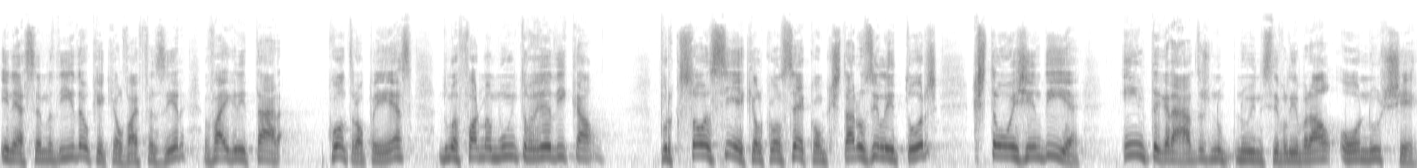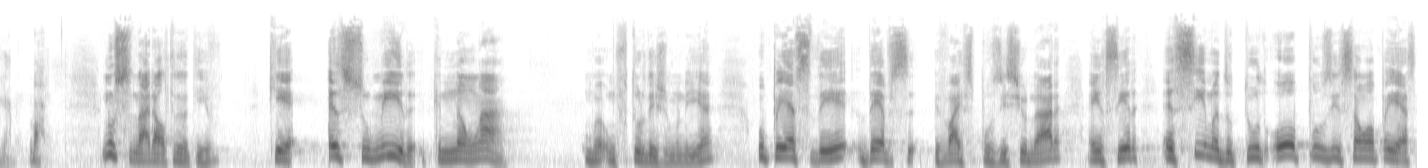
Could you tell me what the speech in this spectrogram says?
E nessa medida, o que é que ele vai fazer? Vai gritar contra o PS de uma forma muito radical. Porque só assim é que ele consegue conquistar os eleitores que estão hoje em dia integrados no, no Iniciativa Liberal ou no Chega. Bom, no cenário alternativo, que é assumir que não há uma, um futuro de hegemonia, o PSD deve-se, vai-se posicionar em ser, acima de tudo, oposição ao PS.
